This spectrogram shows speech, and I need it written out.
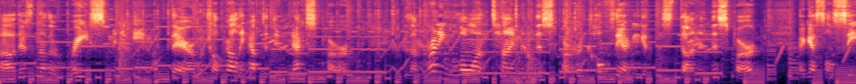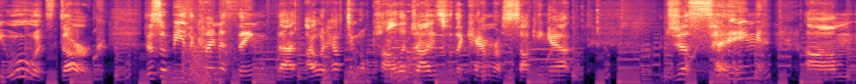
Uh, there's another race minigame up there, which I'll probably have to do next part, because I'm running low on time in this part. Hopefully I can get this done in this part. I guess I'll see. Ooh, it's dark. This would be the kind of thing that I would have to apologize for the camera sucking at. Just saying. Um,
